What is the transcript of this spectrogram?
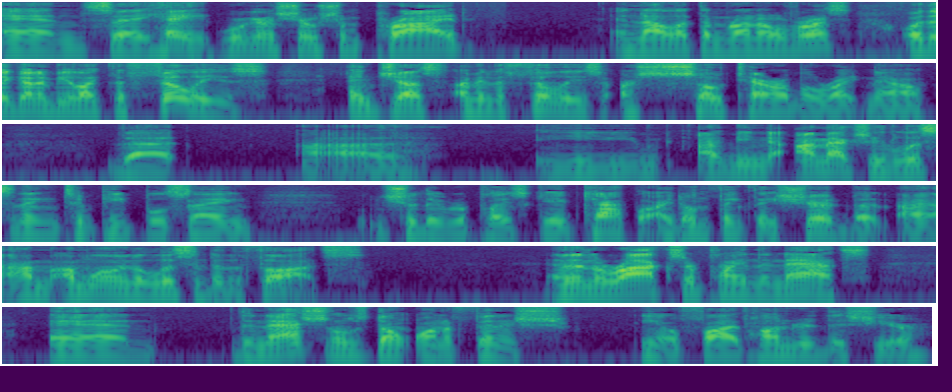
and say, hey, we're going to show some pride and not let them run over us? Or are they going to be like the Phillies and just, I mean, the Phillies are so terrible right now that, uh, you, you, I mean, I'm actually listening to people saying, should they replace Gabe Kapler? I don't think they should, but I, I'm, I'm willing to listen to the thoughts. And then the Rocks are playing the Nats and the Nationals don't want to finish, you know, 500 this year.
